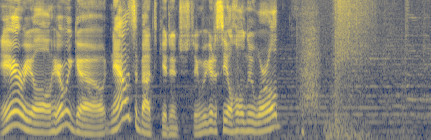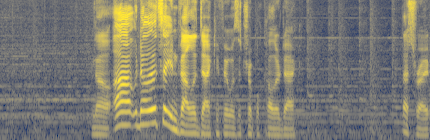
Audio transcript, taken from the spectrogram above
Ariel, here we go. Now it's about to get interesting. We're gonna see a whole new world? no. Uh, no, let's say invalid deck if it was a triple color deck. That's right.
